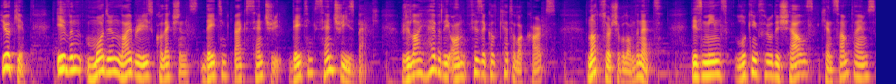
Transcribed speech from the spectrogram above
Diyor ki, Even modern libraries collections dating back century dating centuries back rely heavily on physical catalog cards not searchable on the net. This means looking through the shelves can sometimes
